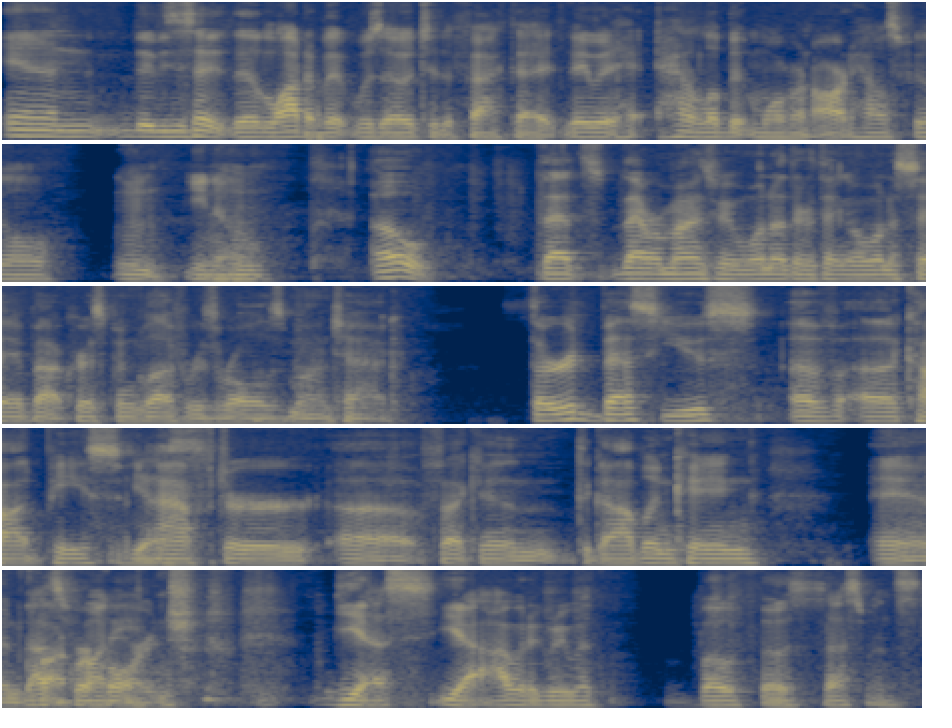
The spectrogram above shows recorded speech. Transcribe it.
And they said a lot of it was owed to the fact that they would had a little bit more of an art house feel. Mm. You know, mm-hmm. Oh, that's that reminds me of one other thing I want to say about Crispin Glover's role as Montag. Third best use of a cod piece Yes. after uh fucking The Goblin King and That's Clockwork funny. Orange. Yes, yeah, I would agree with both those assessments,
